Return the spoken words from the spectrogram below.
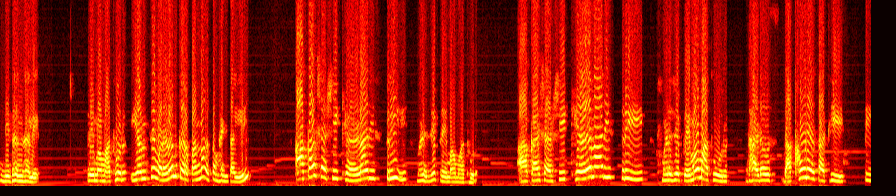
निधन झाले. प्रेमा माथुर यांचे वर्णन करताना असं म्हणता येईल आकाशाशी खेळणारी स्त्री म्हणजे प्रेमा माथुर. आकाशाशी खेळणारी स्त्री म्हणजे प्रेमा माथुर. धाडस दाखवण्यासाठी ती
